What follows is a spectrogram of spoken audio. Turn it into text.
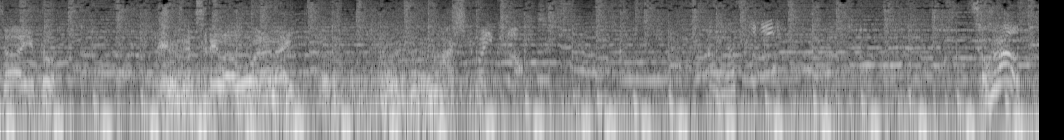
さあ行こう。不屈では終わらない。足も行くそ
